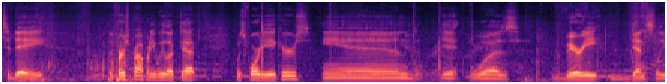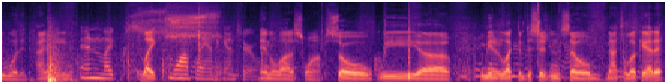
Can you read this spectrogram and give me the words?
today. The first property we looked at was 40 acres and it was very densely wooded. I mean, And like, Like- swampland again, too. and a lot of swamps. So we uh, we made an elective decision so not to look at it.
